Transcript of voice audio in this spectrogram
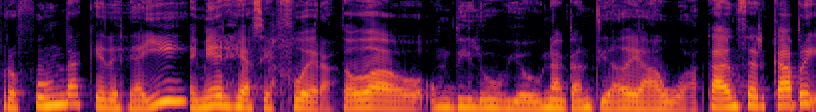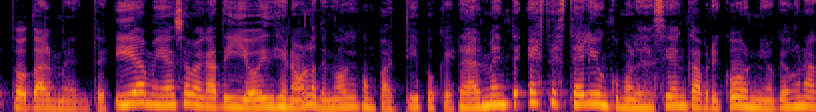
profunda que desde allí emerge hacia afuera. Todo un diluvio, una cantidad de agua. Cáncer Capri, totalmente. Y a mí eso me gatilló y dije, no, lo tengo que compartir porque realmente este stellium, como les decía en Capricornio, que es una,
